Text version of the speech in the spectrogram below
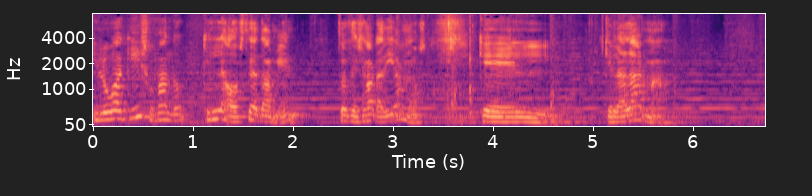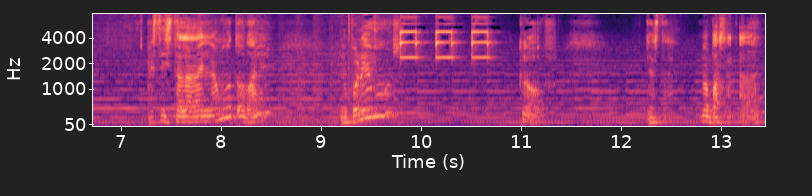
Y luego aquí sumando, que es la hostia también. Entonces ahora digamos que, el, que la alarma está instalada en la moto, ¿vale? Le ponemos close. Ya está, no pasa nada.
